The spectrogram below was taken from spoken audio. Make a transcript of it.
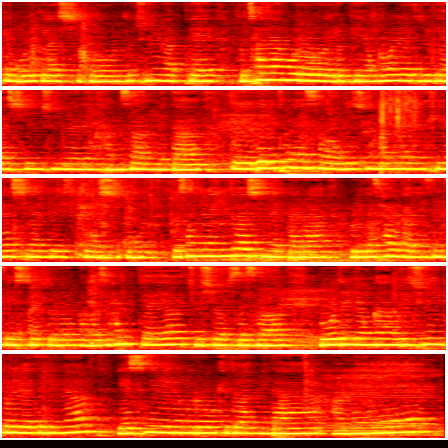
이렇게 모이게 하시고 또 주님 앞에 또 찬양으로 이렇게 영광 올려드리게 하신 주님 은혜 감사합니다. 또 예배를 통해서 우리 주님 만나는 귀한 시간도 있게 하시고 또 성령의 인도하심에 따라 우리가 살아가는 인생 될 수 있도록 아버지 함께하여 주시옵소서 모든 영광 우리 주님께 올려드리며 예수님 이름으로 기도합니다. 아멘.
